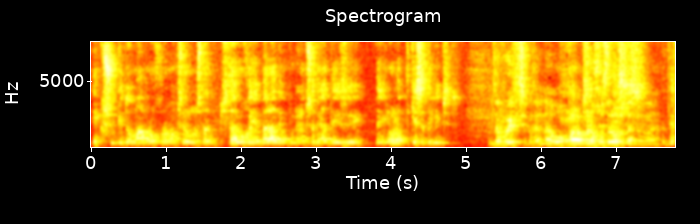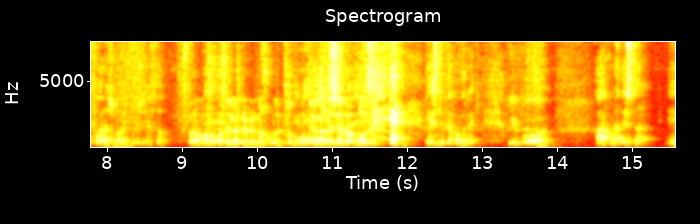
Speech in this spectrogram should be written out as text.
Εξού και το μαύρο χρώμα, ξέρω εγώ, στα, στα ρούχα για παράδειγμα που είναι να του αδυνατίζει. Δεν είναι όλα οπτικές αντιλήψεις. Δεν βοήθησε πουθενά. Εγώ Ε, παραμένω ξέρεις, χοντρό. θες- Δεν είναι. Δεν φοράς μαύρη μπλούζα γι' αυτό. Φοράω μαύρο παντελόνι, πρέπει να έχω λεπτό Ε, μπούτι, ναι, αλλά δεν έχεις- σε εδώ πόδι. έχεις- Έχεις λεπτά ποδαράκια. Λοιπόν, άκου να δεις τώρα. Ε,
